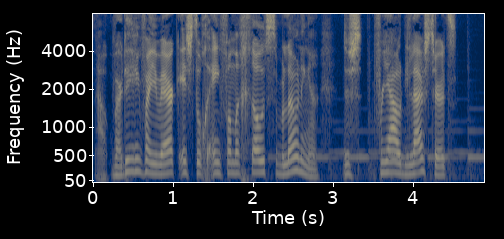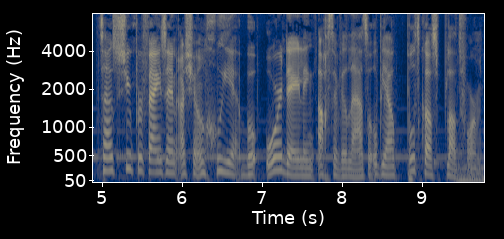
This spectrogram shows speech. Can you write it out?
Nou, waardering van je werk is toch een van de grootste beloningen. Dus voor jou die luistert, het zou super fijn zijn als je een goede beoordeling achter wil laten op jouw podcastplatform.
